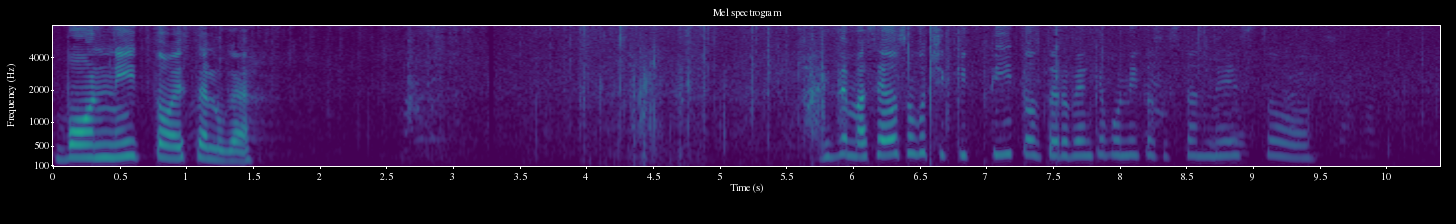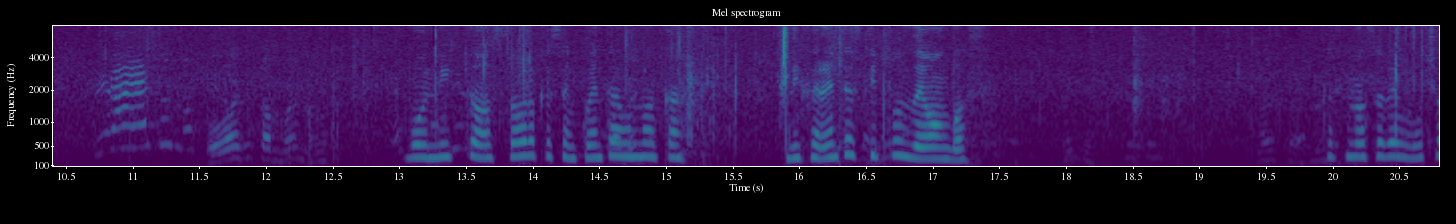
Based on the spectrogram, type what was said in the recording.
Bonito este lugar. Hay demasiados hongos chiquititos, pero vean qué bonitos están estos. Mira, esos bonitos, todo lo que se encuentra uno acá. Diferentes tipos de hongos. Pues no se ven mucho,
